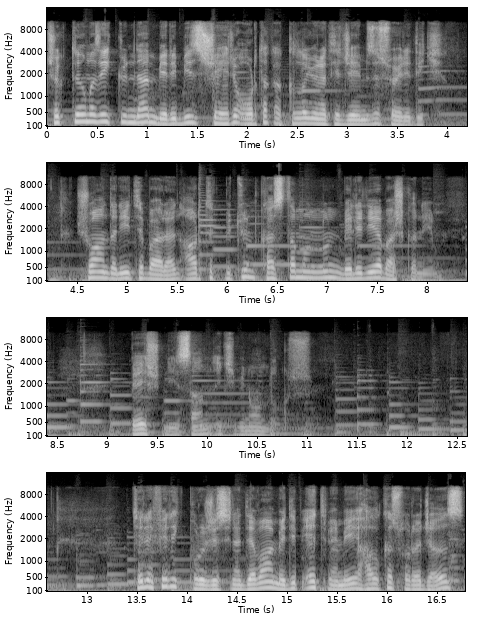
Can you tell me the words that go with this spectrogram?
Çıktığımız ilk günden beri biz şehri ortak akılla yöneteceğimizi söyledik. Şu andan itibaren artık bütün Kastamonu'nun belediye başkanıyım. 5 Nisan 2019 Teleferik projesine devam edip etmemeyi halka soracağız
